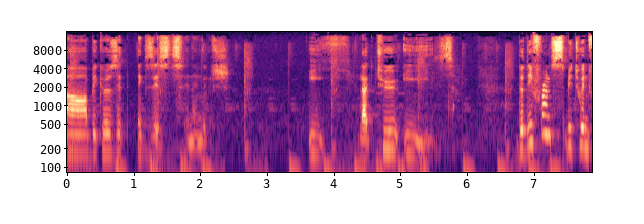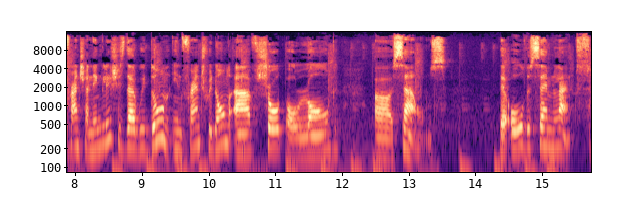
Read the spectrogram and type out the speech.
uh, because it exists in English. E, like two E's. The difference between French and English is that we don't, in French, we don't have short or long uh, sounds. They're all the same length,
